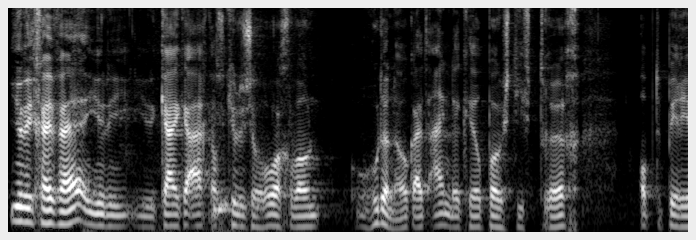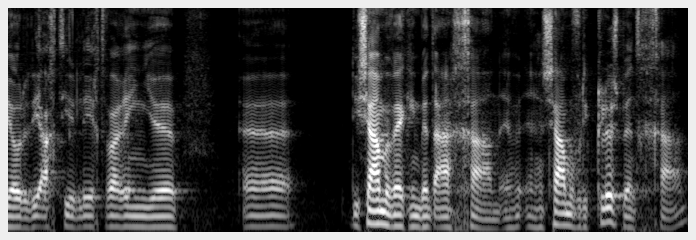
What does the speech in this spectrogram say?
jullie geven, hè, jullie, jullie kijken eigenlijk, als ik jullie zo hoor, gewoon hoe dan ook, uiteindelijk heel positief terug op de periode die achter je ligt, waarin je eh, die samenwerking bent aangegaan en, en samen voor die klus bent gegaan.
